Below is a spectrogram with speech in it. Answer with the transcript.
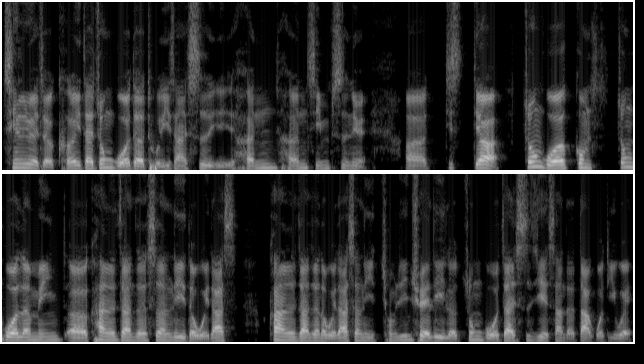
侵略者可以在中国的土地上肆意横横行肆虐。呃，第第二，中国共中国人民呃抗日战争胜利的伟大抗日战争的伟大胜利，重新确立了中国在世界上的大国地位。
